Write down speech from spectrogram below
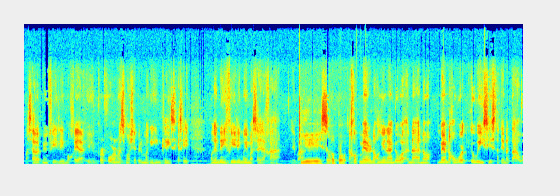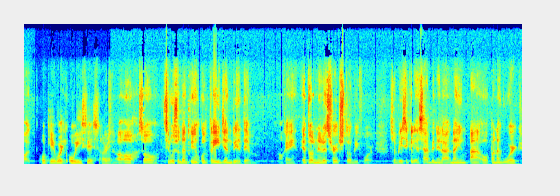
masarap yung feeling mo. Kaya yung performance mo, syempre maging increase kasi maganda yung feeling mo, eh, masaya ka. Di ba? Yes, So, opo. Ako meron akong ginagawa na ano, meron akong work oasis na tinatawag. Okay, work oasis. Alright. Oo. So, sinusundan ko yung ultradian rhythm. Okay? Ito, ni-research to before. So, basically, sabi nila na yung tao, pa nag-work,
